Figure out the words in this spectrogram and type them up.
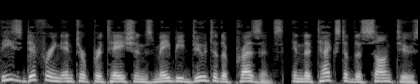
These differing interpretations may be due to the presence, in the text of the Sanctus,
